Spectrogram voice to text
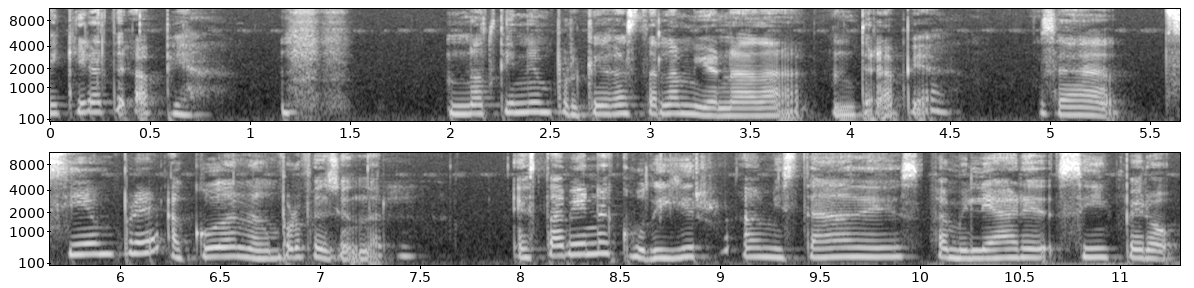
hay que ir a terapia. no tienen por qué gastar la millonada en terapia. O sea, siempre acudan a un profesional. Está bien acudir a amistades, familiares, sí, pero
